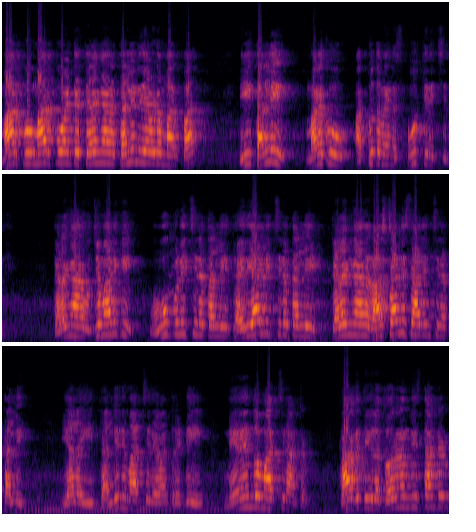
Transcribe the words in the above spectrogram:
మార్పు మార్పు అంటే తెలంగాణ తల్లిని తేవడం మార్పా? ఈ తల్లి మనకు అద్భుతమైన స్ఫూర్తినిచ్చింది. తెలంగాణ ఉద్యమానికి ఊపునిచ్చిన తల్లి ధైర్యాన్ని ఇచ్చిన తల్లి తెలంగాణ రాష్ట్రాన్ని సాధించిన తల్లి. ఇలా ఈ తల్లిని మార్చి రేవంత్ రెడ్డి నేనేందో మార్చిన అంటాడు. కాకతీయుల తోరణం తీస్తా అంటాడు.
